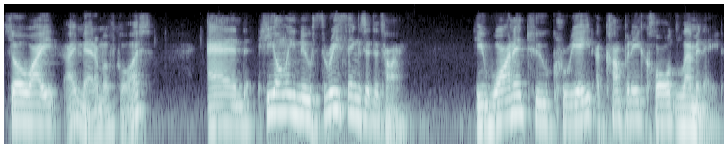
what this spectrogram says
So I, I met him, of course, and he only knew three things at the time. He wanted to create a company called Lemonade.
